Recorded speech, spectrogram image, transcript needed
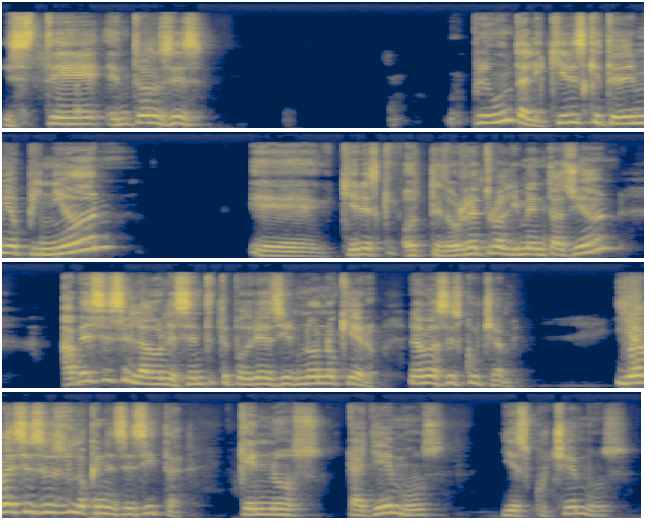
Este, entonces, pregúntale, ¿quieres que te dé mi opinión? Eh, ¿quieres que o te doy retroalimentación? A veces el adolescente te podría decir, no, no quiero, nada más escúchame. Y a veces eso es lo que necesita, que nos callemos y escuchemos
